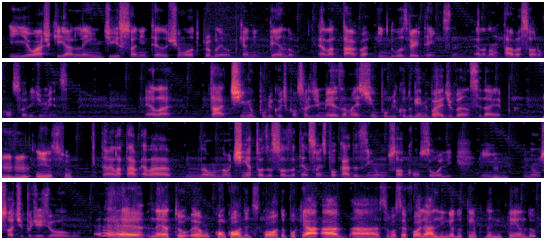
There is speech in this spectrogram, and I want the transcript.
E eu acho que além disso, a Nintendo tinha um outro problema, porque a Nintendo, ela tava em duas vertentes, né? Ela não tava só no console de mesa. Ela tá, tinha o público de console de mesa, mas tinha o público do Game Boy Advance da época. Uhum. Isso. Então ela, tá, ela não, não tinha todas as suas atenções focadas em um só console, em, uhum. em um só tipo de jogo. É, Neto, eu concordo e discordo, porque a, a, a, se você for olhar a linha do tempo da Nintendo,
